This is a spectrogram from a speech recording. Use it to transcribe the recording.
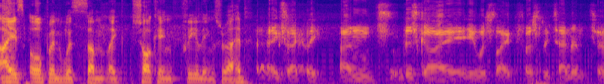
eyes opened with some like shocking feelings, right? Exactly. And this guy, he was like first lieutenant to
